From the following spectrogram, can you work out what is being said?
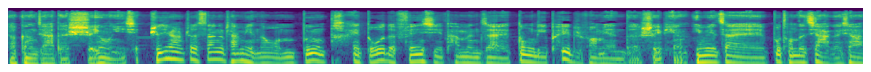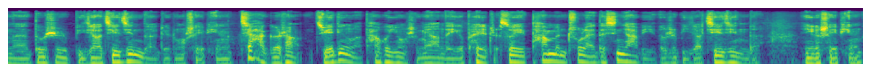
要更加的实用一些。实际上，这三个产品呢，我们不用太多的分析它们在动力配置方面的水平，因为在不同的价格下呢，都是比较接近的这种水平。价格上决定了它会用什么样的一个配置，所以它们出来的性价比都是比较接近的一个水平。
